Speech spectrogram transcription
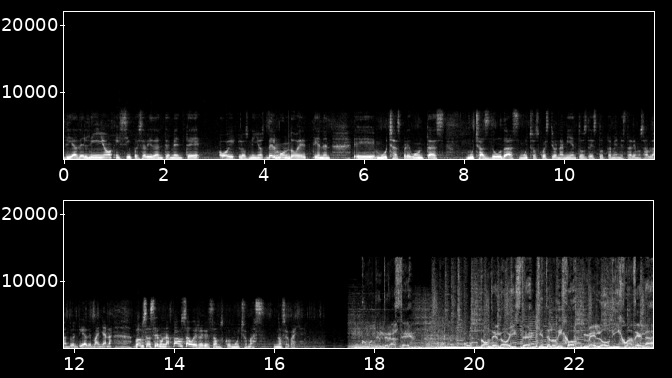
Día del Niño y sí, pues evidentemente hoy los niños del mundo ¿eh? tienen eh, muchas preguntas, muchas dudas, muchos cuestionamientos. De esto también estaremos hablando el día de mañana. Vamos a hacer una pausa, hoy regresamos con mucho más. No se vayan. ¿Cómo te enteraste? ¿Dónde lo oíste? ¿Quién te lo dijo? Me lo dijo Adela.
